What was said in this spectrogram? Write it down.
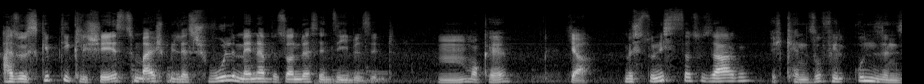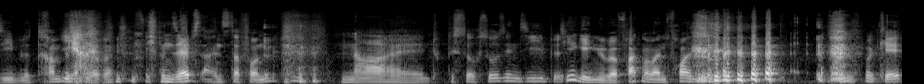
Also es gibt die Klischees zum Beispiel, dass schwule Männer besonders sensibel sind. Hm, okay. Ja. Möchtest du nichts dazu sagen? Ich kenne so viel unsensible Trampeltiere. Ich bin selbst eins davon. Nein, du bist doch so sensibel. Hier gegenüber, frag mal meinen Freund. Okay,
